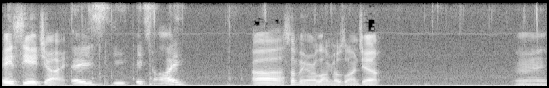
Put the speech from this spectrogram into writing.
A C H I. A C H I. Uh, something along those lines, yeah. All right.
